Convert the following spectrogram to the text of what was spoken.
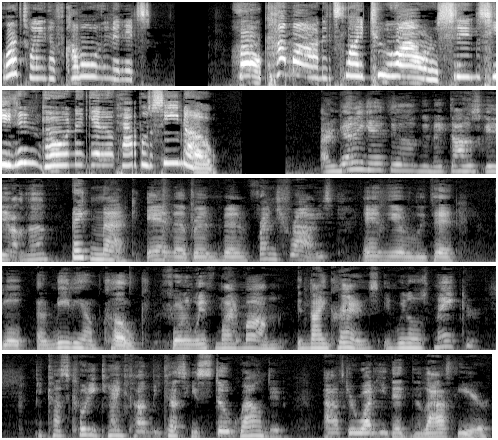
Let's wait a couple of minutes. Oh, come on, it's like two hours since he didn't go and get a cappuccino. I'm gonna get the, the McDonald's get the Big Mac and and French fries and the, the, the a medium Coke for with my mom and nine crayons in Windows Maker because Cody can't come because he's still grounded after what he did the last year.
